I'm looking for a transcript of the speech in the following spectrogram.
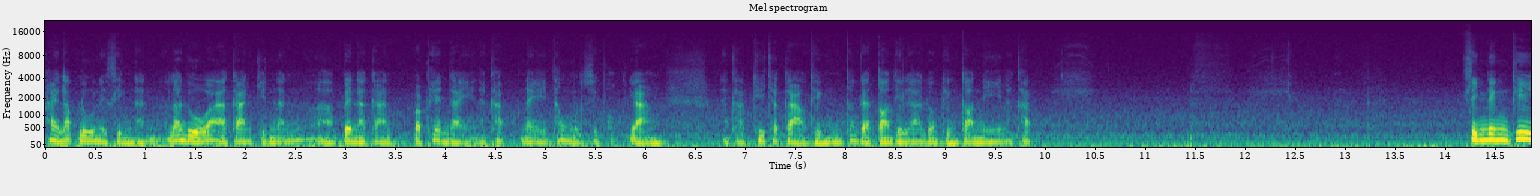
ให้รับรู้ในสิ่งนั้น แล้วดูว่าอาการจิตนั้นเป็นอาการประเภทใดนะครับ ในทั้งหมด 16 อย่างนะครับ ที่จะกล่าวถึงตั้งแต่ตอนที่แล้วรวมถึงตอนนี้นะครับ สิ่งหนึ่งที่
